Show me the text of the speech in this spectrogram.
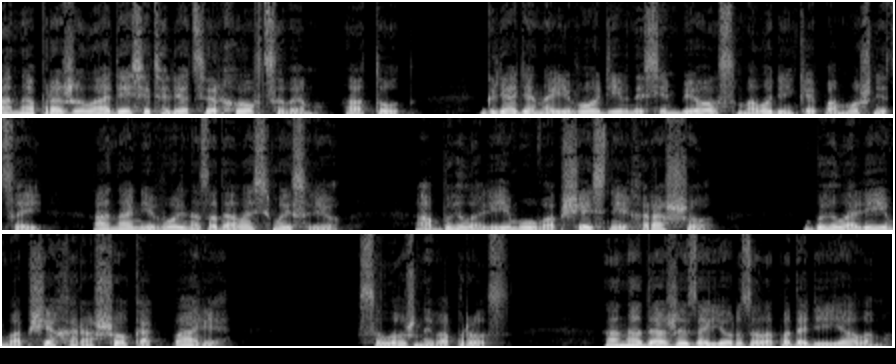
Она прожила десять лет с Верховцевым, а тут, глядя на его дивный симбиоз с молоденькой помощницей, она невольно задалась мыслью, а было ли ему вообще с ней хорошо? Было ли им вообще хорошо как паре? Сложный вопрос. Она даже заерзала под одеялом.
